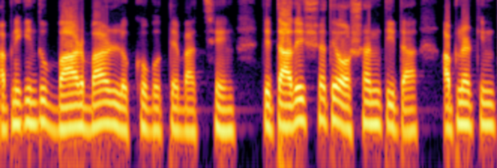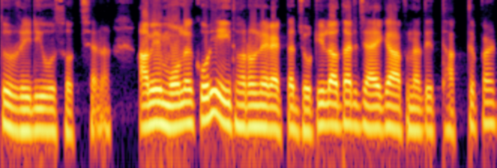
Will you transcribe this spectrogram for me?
আপনি কিন্তু বারবার লক্ষ্য করতে পারছেন যে তাদের সাথে অশান্তিটা আপনার কিন্তু রেডিউস হচ্ছে না। আমি মনে করি এই ধরনের একটা জটিলতার জায়গা আপনাদের থাকতে পারে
